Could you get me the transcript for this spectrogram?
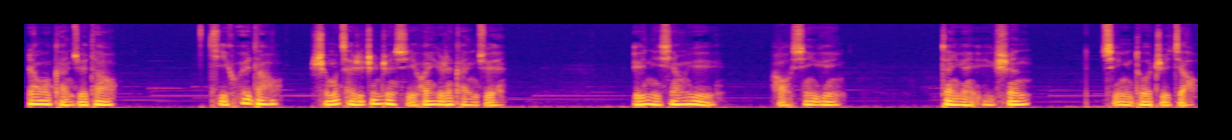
让我感觉到、体会到什么才是真正喜欢一个人的感觉。与你相遇，好幸运，但愿余生，请多指教。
